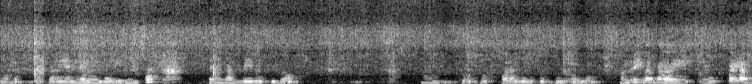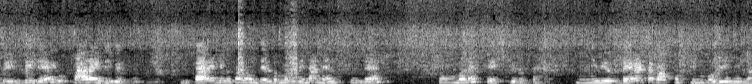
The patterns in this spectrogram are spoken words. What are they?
ನೋಡಿ, ಈ ಎಣ್ಣೆಲಿ ಒಂದು ಐದು ನಿಮಿಷ ಚೆನ್ನಾಗಿ ಬೇಯುತ್ತಿದ್ದು ಸೂಪರಾಗಿರುತ್ತೆ ಉಪ್ಪಿನಕಾಯಿ ಅಂದರೆ ಇವಾಗ ಉಪ್ಪೆಲ್ಲ ಬಿಡ್ದಿದೆ ಇವು ಖಾರ ಹಿಡಿಬೇಕು. ಇದು ಖಾರ ಹಿಡಿಬೇಕಂದ್ರೆ ಒಂದು ಎರಡು ಮೂರು ದಿನ ನೆನೆಸಿದ್ರೆ ತುಂಬಾ ಟೇಸ್ಟ್ ಇರುತ್ತೆ. ನೀವು ಇವಾಗ ಡೈರೆಕ್ಟಾಗಿ ಹಾಕೊಂಡು ತಿನ್ಬೋದು, ಏನಿಲ್ಲ.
